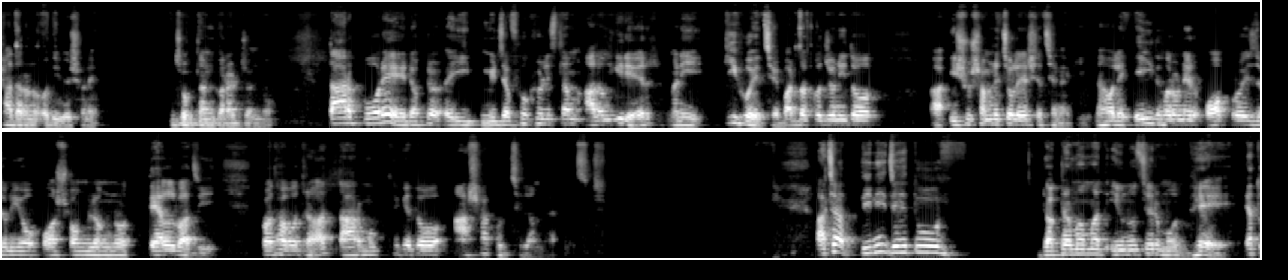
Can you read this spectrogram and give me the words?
সাধারণ অধিবেশনে যোগদান করার জন্য। তারপরে ডক্টর, এই মির্জা ফখরুল ইসলাম আলমগীরের মানে কি হয়েছে? বার্ধক্যজনিত ইস্যু সামনে চলে এসেছে নাকি? না হলে এই ধরনের অপ্রয়োজনীয়, অসংলগ্ন তেলবাজি, কথাবার্তা তার মুখ থেকে তো আশা করছিলাম না লিস্ট আচ্ছা তিনি যেহেতু ডক্টর মোহাম্মদ ইউনুসের মধ্যে এত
